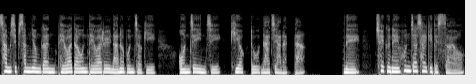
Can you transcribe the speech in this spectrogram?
33년간 대화다운 대화를 나눠본 적이 언제인지 기억도 나지 않았다. 네, 최근에 혼자 살게 됐어요.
